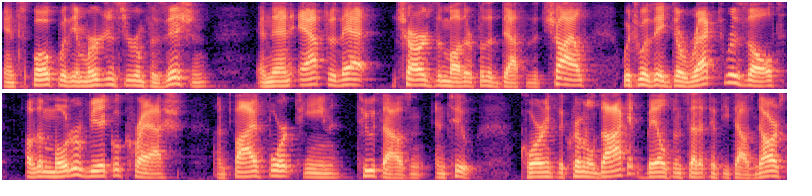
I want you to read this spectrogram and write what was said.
and spoke with the emergency room physician, and then after that, charged the mother for the death of the child, which was a direct result of the motor vehicle crash on 5 2002. According to the criminal docket, bail's been set at $50,000.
